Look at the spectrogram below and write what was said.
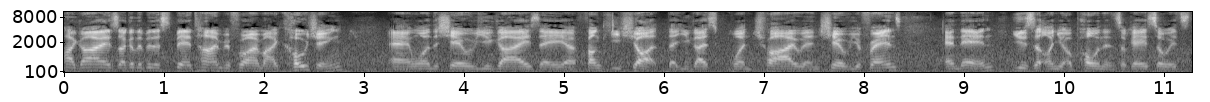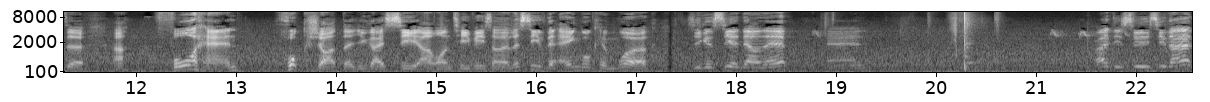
Hi guys, I got a bit of spare time before my coaching and wanted to share with you guys a, uh, funky shot that you guys want to try and share with your friends and then use it on your opponents, okay? So it's the uh, forehand hook shot that you guys see uh, on TV. So let's see if the angle can work. So you can see it down there and right, do you see, see that?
